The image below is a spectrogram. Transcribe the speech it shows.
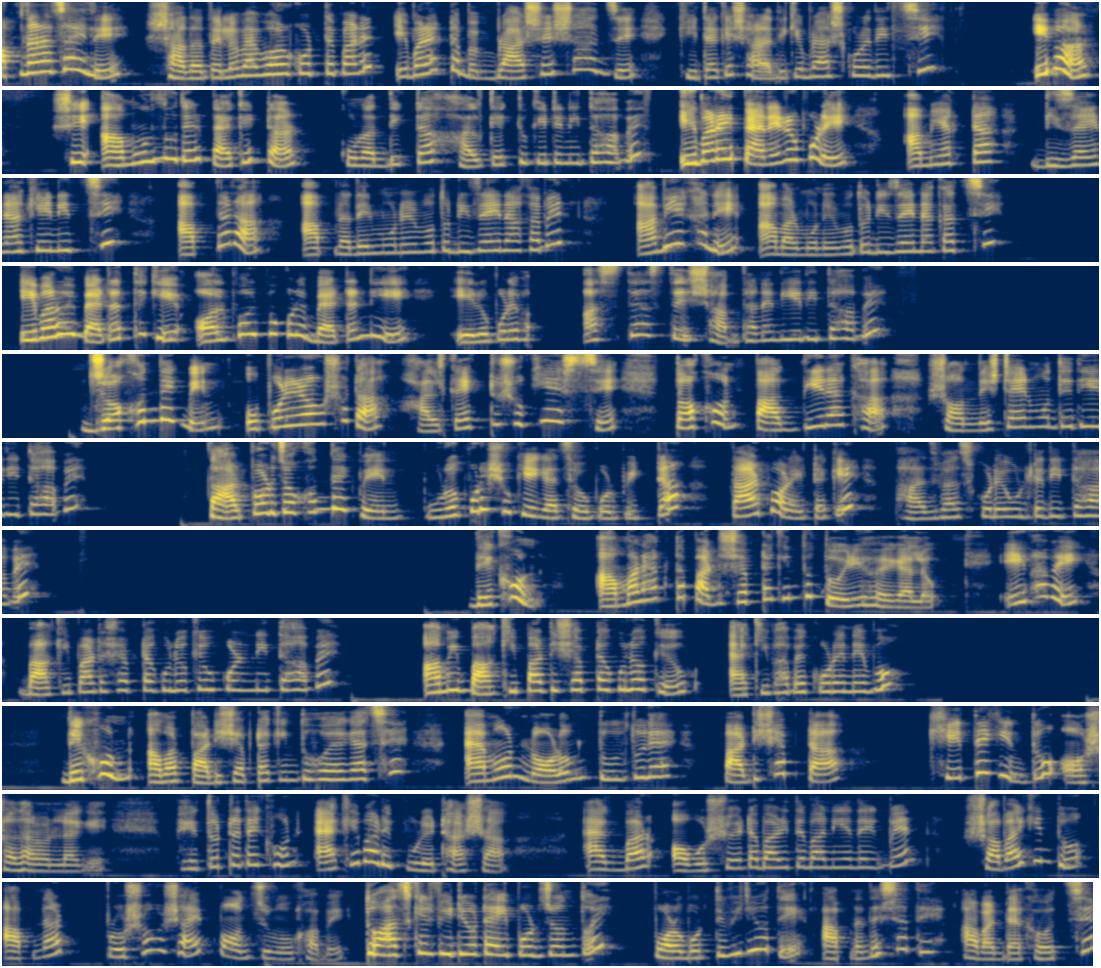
আপনারা চাইলে সাদা তেলও ব্যবহার করতে পারেন। এবার একটা ব্রাশের সাহায্যে ঘিটাকে সারাদিকে ব্রাশ করে দিচ্ছি। এবার সেই আমুল দুধের প্যাকেটটার কোনার দিকটা হালকা একটু কেটে নিতে হবে। এবার এই প্যানের উপরে আমি একটা ডিজাইন আঁকিয়ে নিচ্ছি। আপনারা আপনাদের মনের মতো ডিজাইন আঁকাবেন। আমি এখানে আমার মনের মতো ডিজাইন আঁকাচ্ছি। এবার ওই ব্যাটার থেকে অল্প অল্প করে ব্যাটার নিয়ে এর ওপরে আস্তে আস্তে সাবধানে দিয়ে দিতে হবে। যখন দেখবেন ওপরের অংশটা হালকা একটু শুকিয়ে এসছে, তখন পাক দিয়ে রাখা সন্দেশটা এর মধ্যে দিয়ে দিতে হবে। তারপর যখন দেখবেন পুরোপুরি শুকিয়ে গেছে ওপর পিঠটা, তারপর এটাকে ভাজ ভাজ করে উল্টে দিতে হবে। দেখুন, আমার একটা পাটিসাপটা কিন্তু তৈরি হয়ে গেল। এইভাবেই বাকি পাটিসাপটাগুলোকেও করে নিতে হবে। আমি বাকি পাটিসাপটাগুলোকেও একইভাবে করে নেব। দেখুন, আমার পাটিসাপটা কিন্তু হয়ে গেছে। এমন নরম তুলতুলে পাটিসাপটা খেতে কিন্তু অসাধারণ লাগে। ভেতরটা দেখুন একেবারে পুড়ে ঠাসা। একবার অবশ্যই এটা বাড়িতে বানিয়ে দেখবেন। সবাই কিন্তু আপনার প্রশংসায় পঞ্চমুখ হবে। তো আজকের ভিডিওটা এই পর্যন্তই। পরবর্তী ভিডিওতে আপনাদের সাথে আবার দেখা হচ্ছে।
